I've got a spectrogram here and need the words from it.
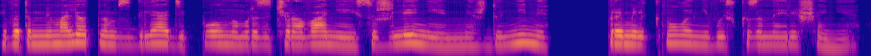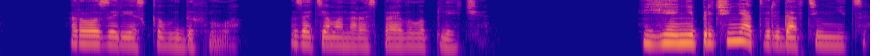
и в этом мимолетном взгляде, полном разочарования и сожаления, между ними промелькнуло невысказанное решение. Роза резко выдохнула. Затем она расправила плечи. «Ей не причинят вреда в темнице.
